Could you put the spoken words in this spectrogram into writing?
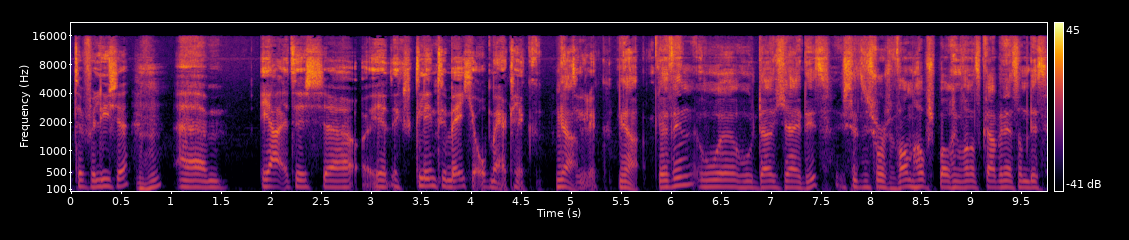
te verliezen. Mm -hmm. um, ja, het, is, het klinkt een beetje opmerkelijk, ja, natuurlijk. Ja, Kevin, hoe, uh, hoe duid jij dit? Is dit een soort wanhoopspoging van het kabinet om dit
